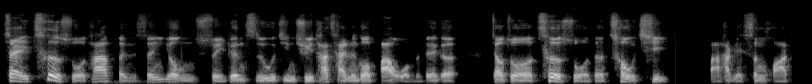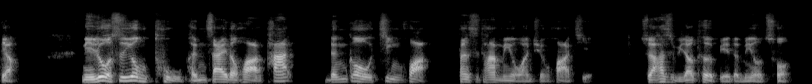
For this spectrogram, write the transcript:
在厕所，它本身用水跟植物进去，它才能够把我们的那个叫做厕所的臭气把它给升华掉。你如果是用土盆栽的话，它能够净化，但是它没有完全化解，所以它是比较特别的，没有错。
